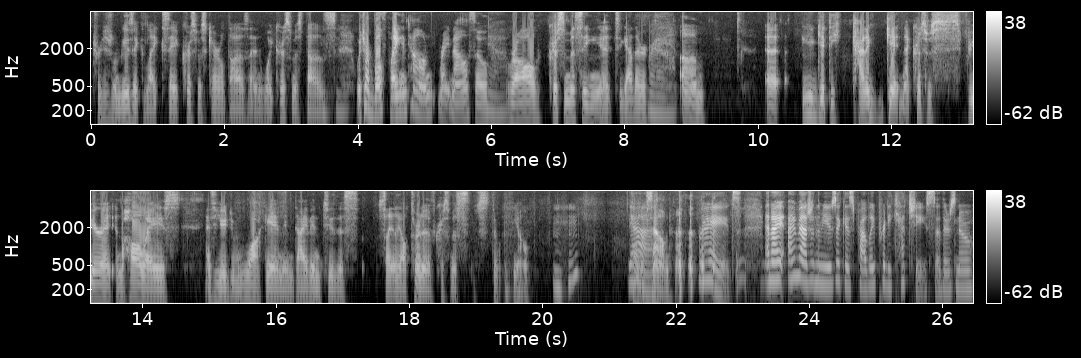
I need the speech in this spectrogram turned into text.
traditional music like say Christmas Carol does and White Christmas does, Mhm. which are both playing in town right now. So Yeah. we're all Christmasing it together. Right. Um, uh, you get to kind of get in that Christmas spirit in the hallways as you walk in and dive into this slightly alternative Christmas, sto- you know, kind Yeah. of sound. right. And I, I imagine the music is probably pretty catchy, so there's no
